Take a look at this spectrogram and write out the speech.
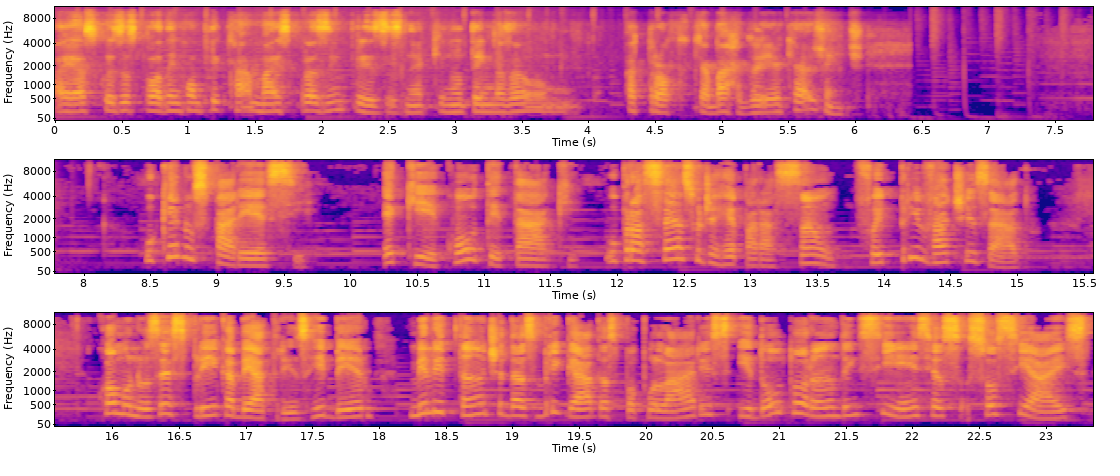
aí as coisas podem complicar mais para as empresas, né? Que não tem mais a, a troca, que a barganha que é a gente. O que nos parece é que, com o TETAC, o processo de reparação foi privatizado. Como nos explica Beatriz Ribeiro, militante das Brigadas Populares e doutoranda em Ciências Sociais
